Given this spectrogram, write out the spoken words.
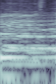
see.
